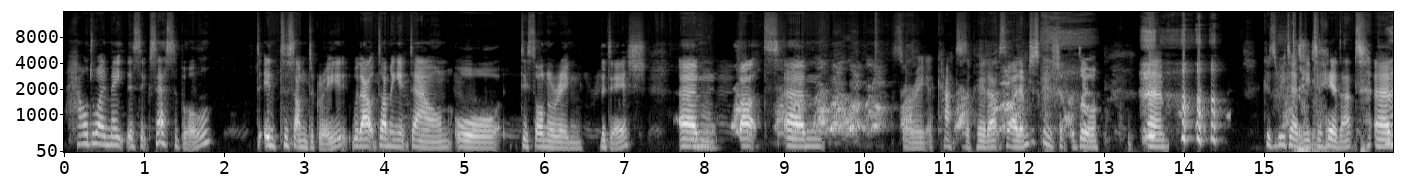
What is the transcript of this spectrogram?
how do I make this accessible to, in, to some degree without dumbing it down or dishonoring the dish? Um, mm-hmm. But um, Sorry, a cat has appeared outside. I'm just going to shut the door because um, we don't need to hear that. Um,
